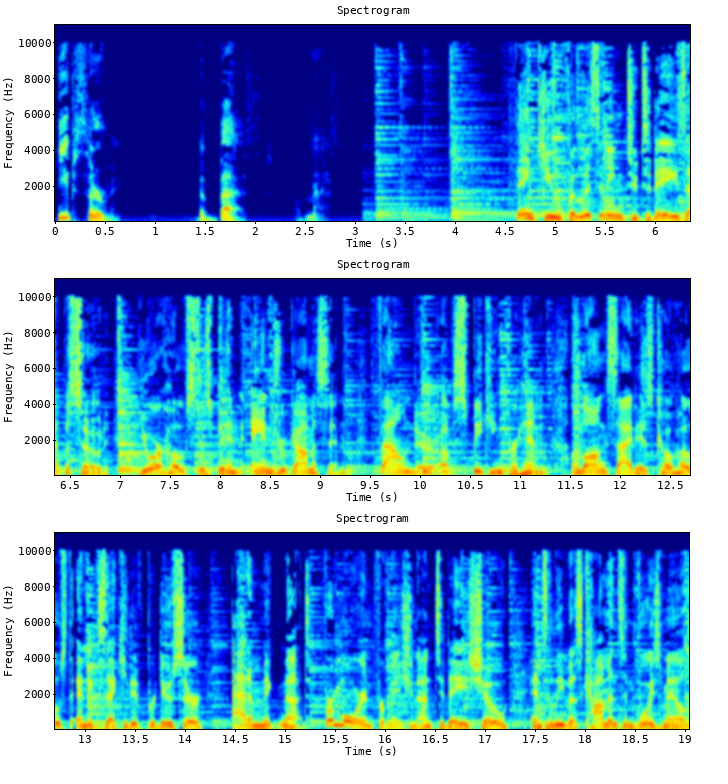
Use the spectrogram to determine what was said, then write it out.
keep serving the best of Master. Thank you for listening to today's episode. Your host has been Andrew Gomison, founder of Speaking for Him, alongside his co-host and executive producer, Adam McNutt. For more information on today's show and to leave us comments and voicemails,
